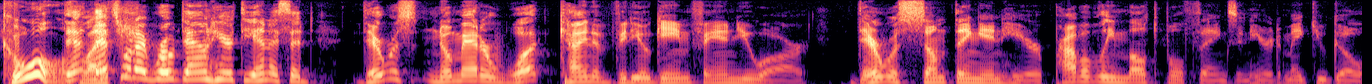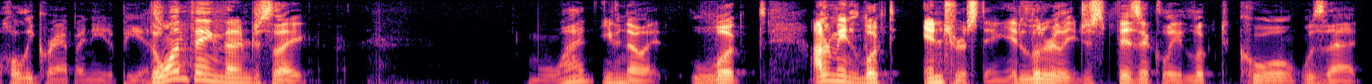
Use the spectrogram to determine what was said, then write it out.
cool. That- Like, that's what I wrote down here at the end. I said there was no matter what kind of video game fan you are, there was something in here, probably multiple things in here to make you go, "Holy crap! I need a PS." The one thing that I'm just like, what? Even though it looked, I don't mean it looked interesting. It literally just physically looked cool. Was that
